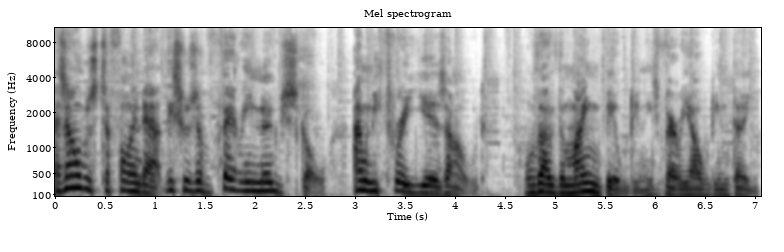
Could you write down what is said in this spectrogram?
As I was to find out, this was a very new school, only three years old, although the main building is very old indeed.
